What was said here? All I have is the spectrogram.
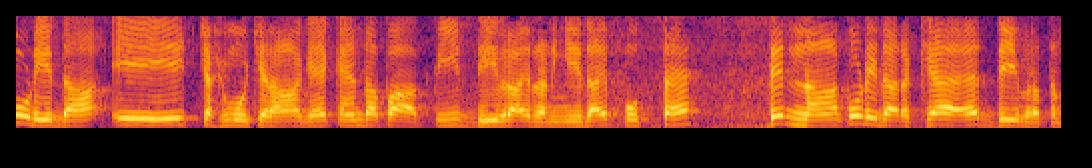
ਘੋੜੇ ਦਾ ਇਹ ਚਸ਼ਮੋ ਚਿਰਾਗ ਹੈ ਕਹਿੰਦਾ ਭਾਵ ਵੀ ਦੇਵਰਾਜ ਰਣੀਏ ਦਾ ਇਹ ਪੁੱਤ ਹੈ ਤੇ ਨਾਂ ਘੋੜੇ ਦਾ ਰੱਖਿਆ ਹੈ ਦੇਵਰਤਨ।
